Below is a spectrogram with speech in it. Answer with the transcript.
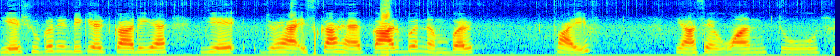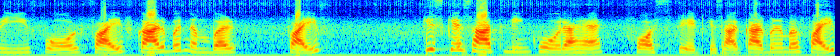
ये शुगर इंडिकेट कर रही है। ये जो है, इसका है कार्बन नंबर फाइव यहाँ से one two three four five carbon number five किसके साथ लिंक हो रहा है? फॉस्फेट के साथ। कार्बन नंबर फाइव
